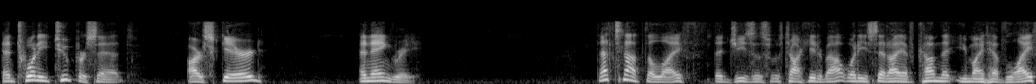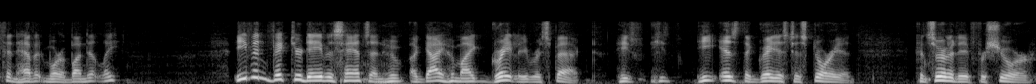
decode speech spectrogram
and 22% are scared and angry. That's not the life that Jesus was talking about when he said, I have come that you might have life and have it more abundantly. Even Victor Davis Hanson, who, a guy whom I greatly respect, he's, he's, he is the greatest historian, conservative for sure,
